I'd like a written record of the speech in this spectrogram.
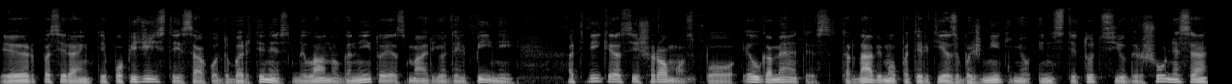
ir pasirengti popiežystai, sako dabartinis Milano ganytojas Mario Delpiniai, atvykęs iš Romos po ilgametės tarnavimo patirties bažnytinių institucijų viršūnėse,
